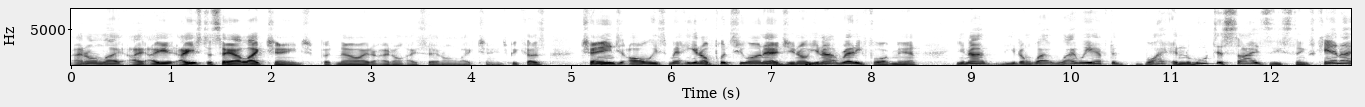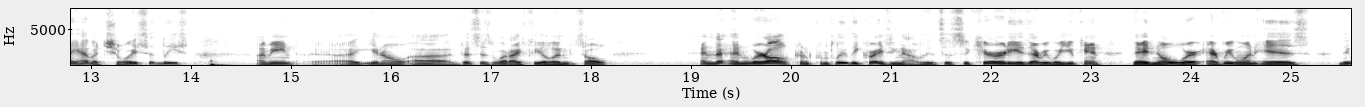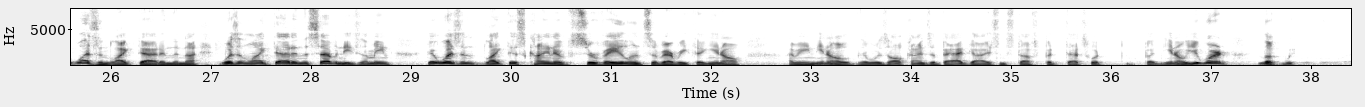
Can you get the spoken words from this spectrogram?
I don't like. I, I I used to say I like change, but now I, I don't. I say I don't like change because change always ma- you know puts you on edge. You know, you're not ready for it, man. You're not. You know why? Why we have to? Why and who decides these things? Can't I have a choice at least? I mean, uh, you know, uh, this is what I feel, and so, and and we're all com- completely crazy now. It's a security is everywhere. You can't. They know where everyone is. It wasn't like that in the ni- It wasn't like that in the seventies. I mean, there wasn't like this kind of surveillance of everything. You know, I mean, you know, there was all kinds of bad guys and stuff. But that's what. But you know, you weren't. Look, we,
